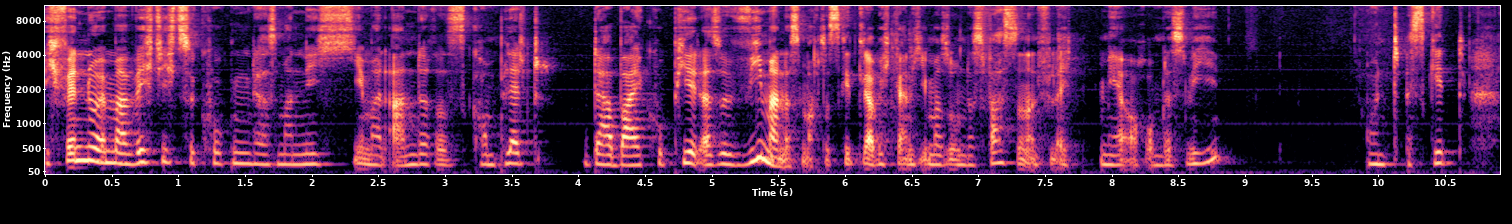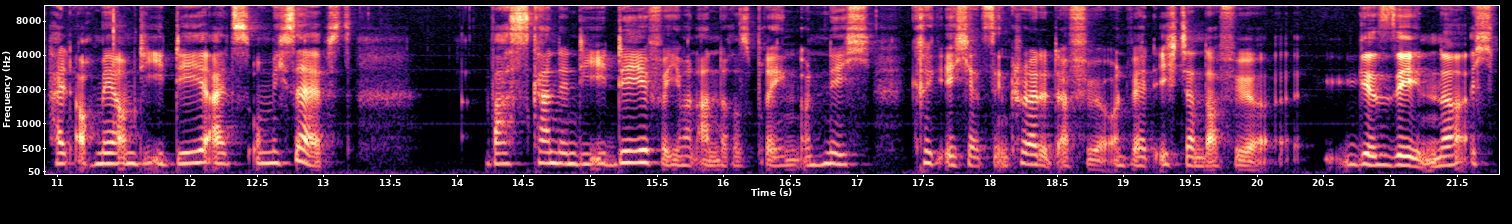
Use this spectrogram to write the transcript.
Ich finde nur immer wichtig zu gucken, dass man nicht jemand anderes komplett dabei kopiert, also wie man das macht. Es geht, glaube ich, gar nicht immer so um das Was, sondern vielleicht mehr auch um das Wie. Und es geht halt auch mehr um die Idee als um mich selbst. Was kann denn die Idee für jemand anderes bringen und nicht, kriege ich jetzt den Credit dafür und werde ich dann dafür gesehen. Ne? Ich,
